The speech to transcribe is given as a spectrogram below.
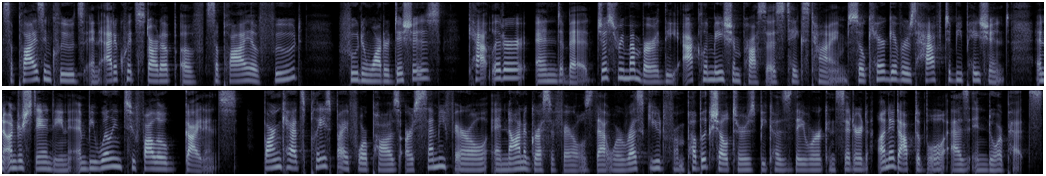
Supplies includes an adequate startup of supply of food, food and water dishes, cat litter, and a bed. Just remember the acclimation process takes time, so caregivers have to be patient and understanding and be willing to follow guidance. Barn cats placed by Four Paws are semi feral and non aggressive ferals that were rescued from public shelters because they were considered unadoptable as indoor pets.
